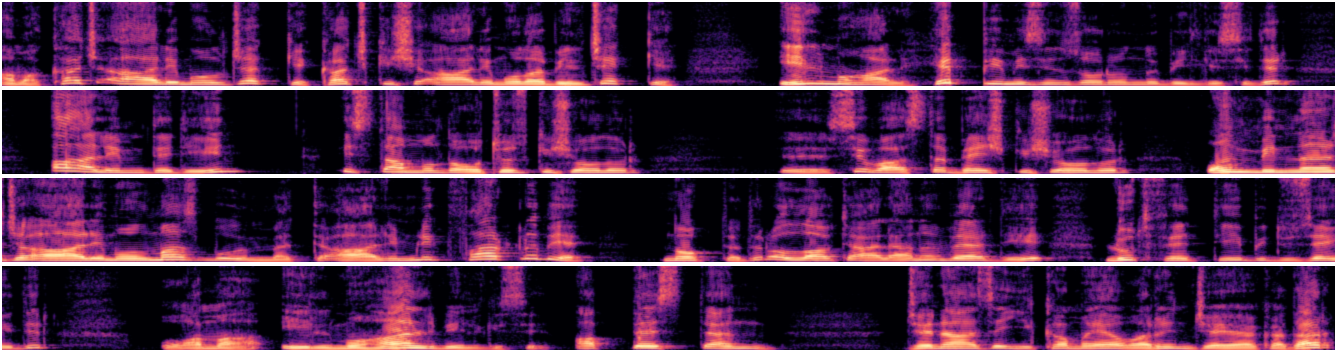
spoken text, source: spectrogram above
ama kaç alim olacak ki, kaç kişi alim olabilecek ki? İlmuhal hepimizin zorunlu bilgisidir. Alim dediğin İstanbul'da 30 kişi olur, e, Sivas'ta 5 kişi olur, on binlerce alim olmaz bu ümmette. Alimlik farklı bir noktadır. allah Teala'nın verdiği, lütfettiği bir düzeydir. O ama ilmuhal bilgisi, abdestten, cenaze yıkamaya varıncaya kadar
